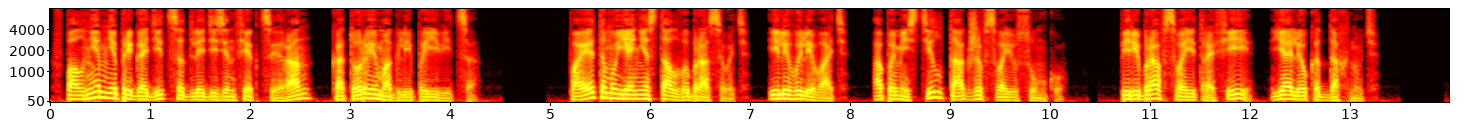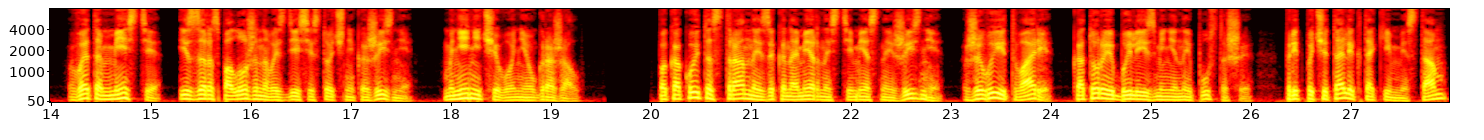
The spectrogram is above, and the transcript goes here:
вполне мне пригодится для дезинфекции ран, которые могли появиться. Поэтому я не стал выбрасывать или выливать, а поместил также в свою сумку. Перебрав свои трофеи, я лег отдохнуть. В этом месте, из-за расположенного здесь источника жизни, мне ничего не угрожал. По какой-то странной закономерности местной жизни, живые твари, которые были изменены пустоши, предпочитали к таким местам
